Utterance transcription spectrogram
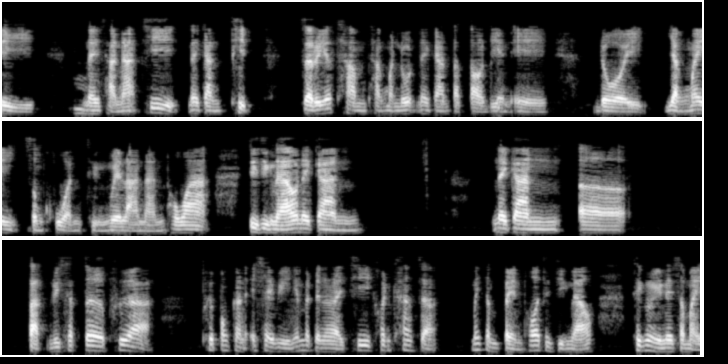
ปีในฐานะที่ในการผิด จริยธรรมทางมนุษย์ในการตัดต่อ DNA โดยยังไม่สมควรถึงเวลานั้น เพราะว่าจริงๆแล้วในการในการตัด receptor เพื่อเพื่อป้องกัน HIV เนี่ยมันเป็นอะไรที่ค่อนข้างจะไม่จำเป็น เพราะจริงๆ แล้ว เทคโนโลยีในสมัย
